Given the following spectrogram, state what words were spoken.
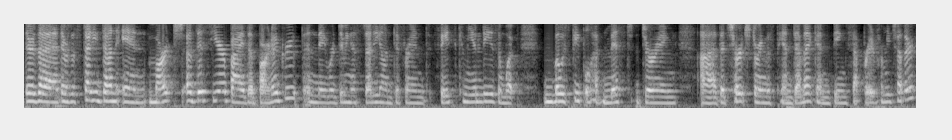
There's a there was a study done in March of this year by the Barna Group, and they were doing a study on different faith communities and what most people have missed during uh, the church during this pandemic and being separated from each other.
